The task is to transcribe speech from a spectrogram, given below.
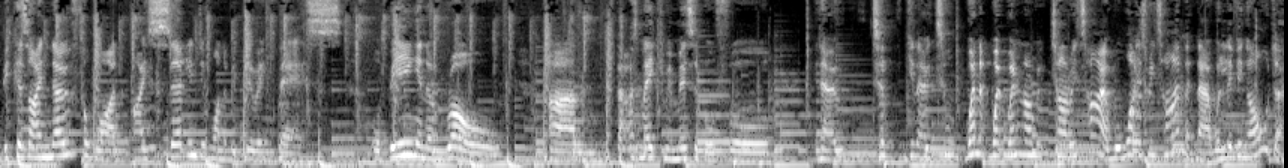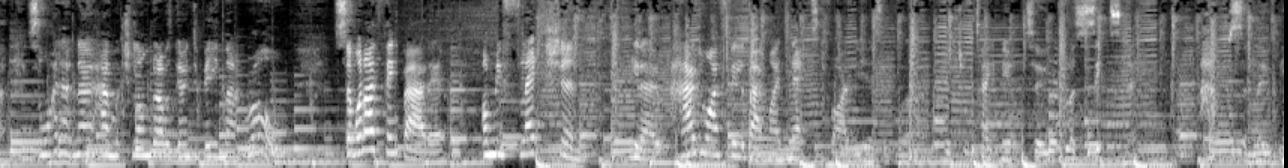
Because I know for one, I certainly didn't want to be doing this or being in a role um, that was making me miserable for you know, to you know, to when when when I, I retire. Well, what is retirement now? We're living older, so I don't know how much longer I was going to be in that role. So when I think about it, on reflection, you know, how do I feel about my next five years of work, which will take me up to plus sixty? Absolutely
